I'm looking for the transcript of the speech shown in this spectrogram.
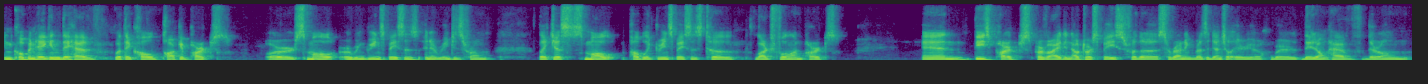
in Copenhagen, they have what they call pocket parks or small urban green spaces, and it ranges from like just small public green spaces to large full-on parks. And these parks provide an outdoor space for the surrounding residential area where they don't have their own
